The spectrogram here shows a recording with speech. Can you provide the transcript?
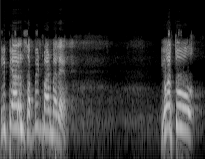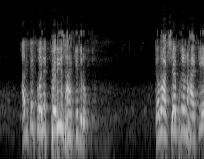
ಡಿ ಪಿ ಆರ್ ಅನ್ನು ಸಬ್ಮಿಟ್ ಮಾಡಿದ್ಮೇಲೆ ಇವತ್ತು ಅದಕ್ಕೆ ಕೊನೆ ಕ್ವರೀಸ್ ಹಾಕಿದ್ರು. ಕೆಲವು ಆಕ್ಷೇಪಗಳನ್ನ ಹಾಕಿ,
